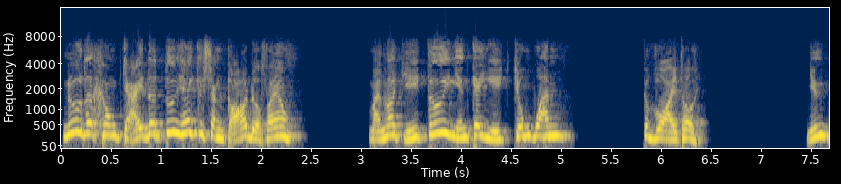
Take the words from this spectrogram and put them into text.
Nước nó không chảy tới tưới hết cái sân cỏ được phải không? Mà nó chỉ tưới những cái gì chung quanh cái vòi thôi. Những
